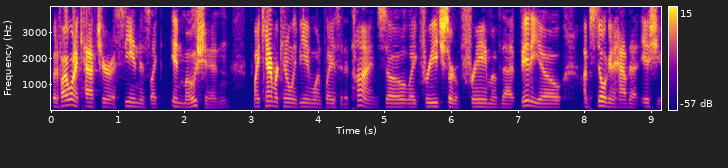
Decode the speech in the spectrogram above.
But if I want to capture a scene that's like in motion, my camera can only be in one place at a time. So like for each sort of frame of that video, I'm still going to have that issue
